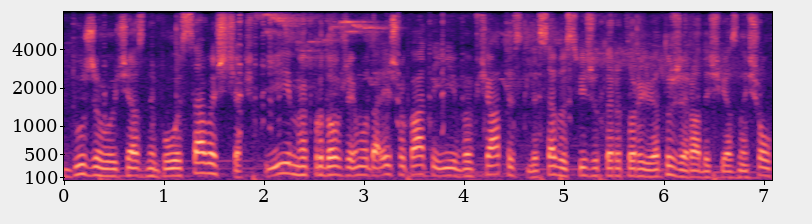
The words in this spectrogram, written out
дуже величезне було селище, і ми продовжуємо далі шукати і вивчати для себе свіжу територію. Я дуже радий, що я знайшов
